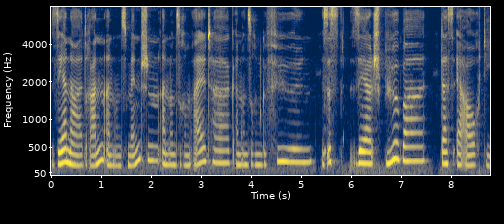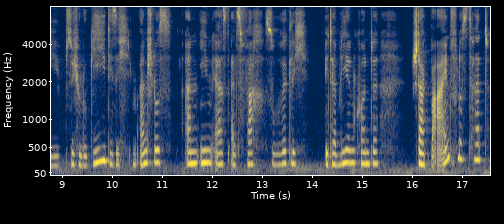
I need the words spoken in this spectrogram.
sehr nahe dran an uns Menschen, an unserem Alltag, an unseren Gefühlen. Es ist sehr spürbar, dass er auch die Psychologie, die sich im Anschluss an ihn erst als Fach so wirklich etablieren konnte, stark beeinflusst hat.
